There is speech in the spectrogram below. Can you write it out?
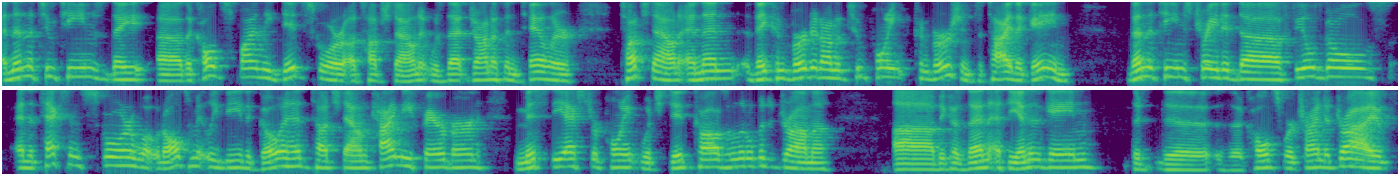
and then the two teams, they uh, the Colts finally did score a touchdown. It was that Jonathan Taylor touchdown, and then they converted on a two point conversion to tie the game. Then the teams traded uh, field goals, and the Texans score what would ultimately be the go ahead touchdown. Ka'imi Fairbairn missed the extra point, which did cause a little bit of drama uh, because then at the end of the game, the, the, the Colts were trying to drive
